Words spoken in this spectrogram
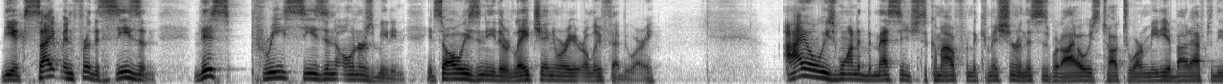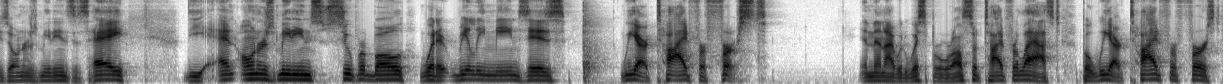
The excitement for the season. This preseason owners meeting, it's always in either late January or early February. I always wanted the message to come out from the commissioner, and this is what I always talk to our media about after these owners meetings is hey, the owners meetings, Super Bowl, what it really means is we are tied for first. And then I would whisper, We're also tied for last, but we are tied for first.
